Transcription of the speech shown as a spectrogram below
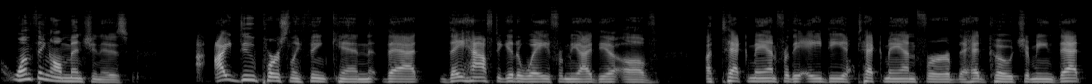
one thing I'll mention is I- do personally think, Ken, that they have to get away from the idea of a tech man for the AD, a tech man for the head coach. I mean, that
